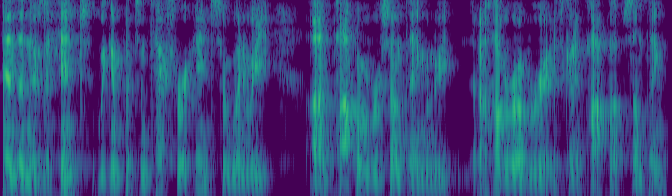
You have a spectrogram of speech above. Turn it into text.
And then there's a hint. We can put some text for a hint. So when we uh, pop over something, when we uh, hover over it, it's going to pop up something.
